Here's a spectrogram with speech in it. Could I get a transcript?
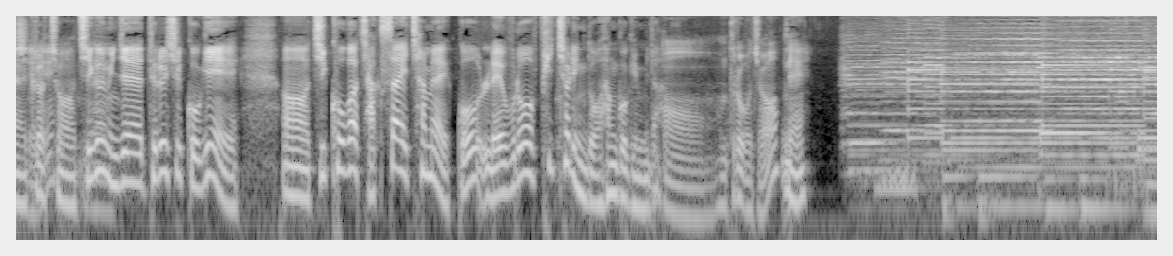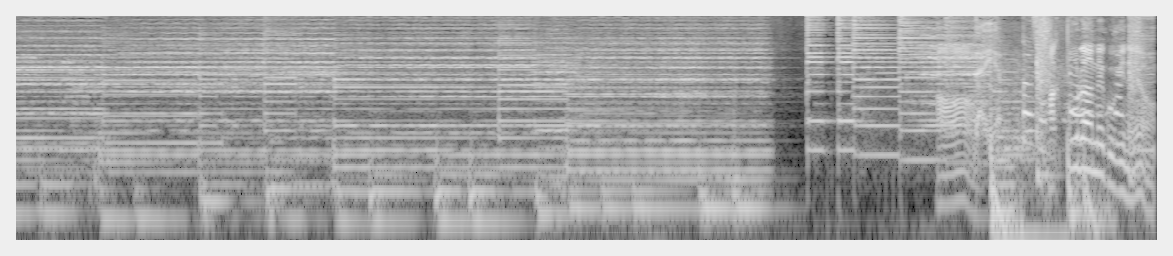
네, 씨. 그렇죠. 지금 네. 이제 들으실 곡이 어 지코가 작사에 참여했고 랩으로 피처링도 한 곡입니다. 어, 한번 들어보죠. 네. 박보람의 곡이네요.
